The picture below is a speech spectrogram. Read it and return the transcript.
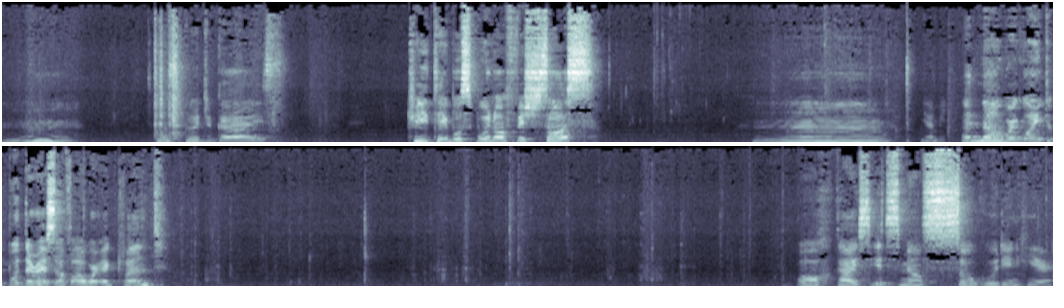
Mmm, smells good, you guys. Three tablespoons of fish sauce. Mmm, yummy. And now we're going to put the rest of our eggplant. Oh, guys, it smells so good in here.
